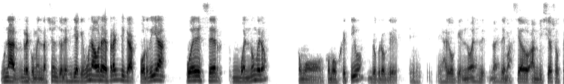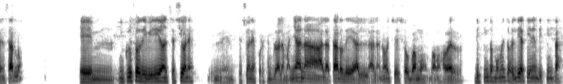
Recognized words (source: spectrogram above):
una recomendación, yo les diría que una hora de práctica por día puede ser un buen número como, como objetivo. Yo creo que eh, es algo que no es, no es demasiado ambicioso pensarlo. Em, incluso dividido en sesiones, en sesiones, por ejemplo, a la mañana, a la tarde, a la, noche, eso vamos, vamos a ver, distintos momentos del día tienen distintas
